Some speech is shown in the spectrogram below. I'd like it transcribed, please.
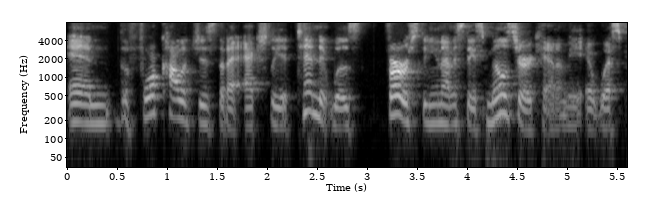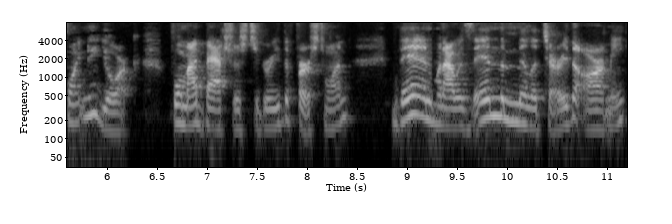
And the four colleges that I actually attended was first the United States Military Academy at West Point, New York for my bachelor's degree, the first one. Then, when I was in the military, the Army,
